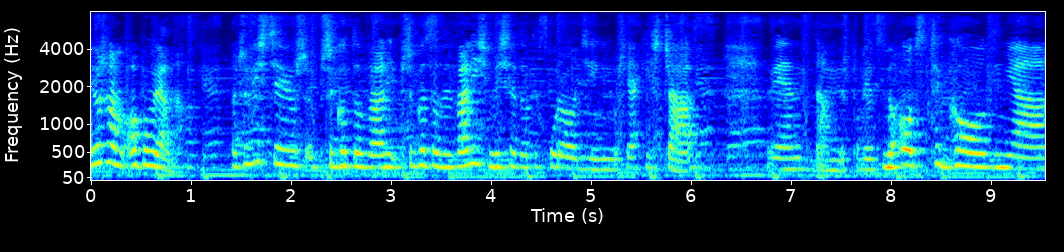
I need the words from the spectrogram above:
Już Wam opowiadam. Oczywiście już przygotowali, przygotowywaliśmy się do tych urodzin już jakiś czas, więc tam już powiedzmy od tygodnia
